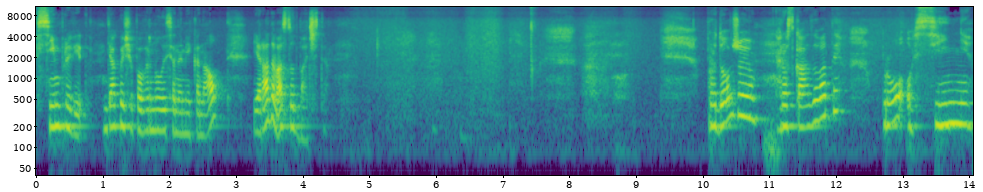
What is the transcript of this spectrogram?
Всім привіт! Дякую, що повернулися на мій канал. Я рада вас тут бачити. Продовжую розказувати про осінні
